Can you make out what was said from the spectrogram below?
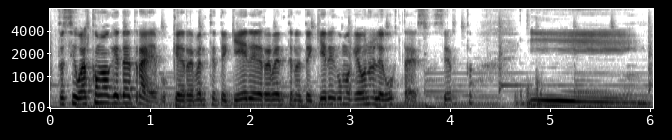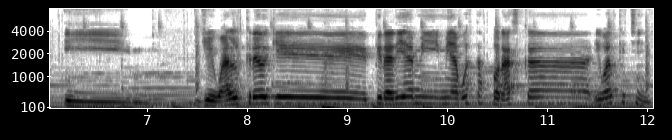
Entonces igual como que te atrae, porque de repente te quiere, de repente no te quiere, como que a uno le gusta eso, ¿cierto? Y... y yo igual creo que tiraría mi, mi apuestas por Asuka, igual que Shinji.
